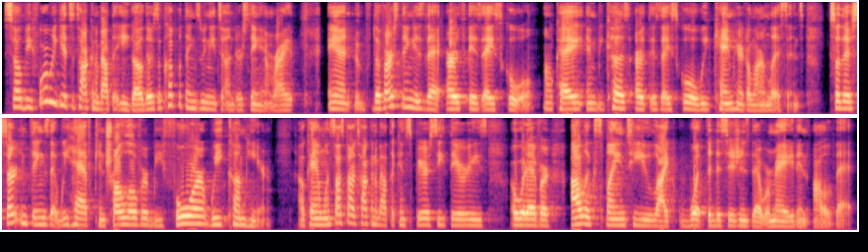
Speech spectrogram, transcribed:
So before we get to talking about the ego, there's a couple things we need to understand, right? And the first thing is that Earth is a school, okay? And because Earth is a school, we came here to learn lessons. So there's certain things that we have control over before we come here. Okay, and once I start talking about the conspiracy theories or whatever, I'll explain to you like what the decisions that were made and all of that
